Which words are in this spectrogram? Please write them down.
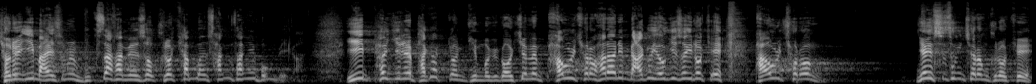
저는 이 말씀을 묵상하면서 그렇게 한번 상상해 봅니다. 이 편지를 받았던 디모데가 어쩌면 바울처럼 하나님 나도 여기서 이렇게 바울처럼 예 스승처럼 그렇게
